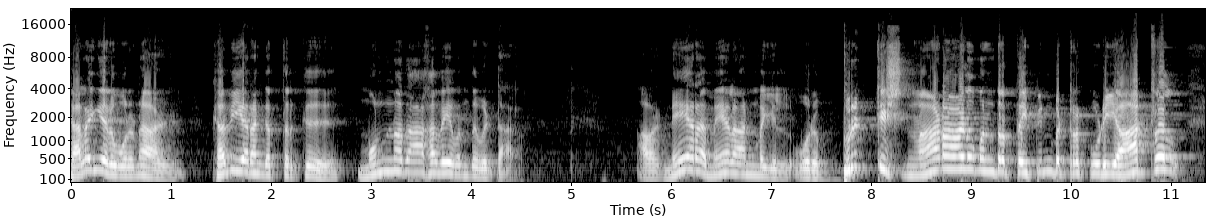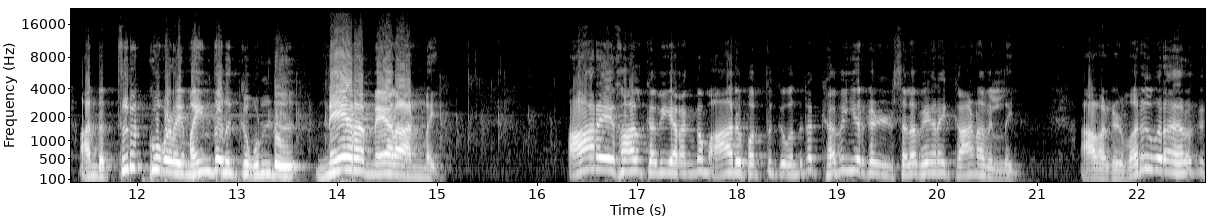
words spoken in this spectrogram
கலைஞர் ஒரு நாள் கவியரங்கத்திற்கு முன்னதாகவே வந்து விட்டார். அவர் நேர மேலாண்மையில் ஒரு பிரிட்டிஷ் நாடாளுமன்றத்தை பின்பற்றக்கூடிய ஆற்றல் அந்த திருக்குவளை மைந்தனுக்கு உண்டு நேர மேலாண்மை. ஆறேகால் கவியரங்கம் ஆறு பத்துக்கு வந்துட்டு கவிஞர்கள் சில பேரை காணவில்லை. அவர்கள் வருவதற்கு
